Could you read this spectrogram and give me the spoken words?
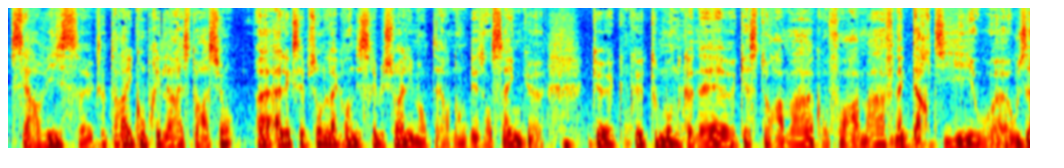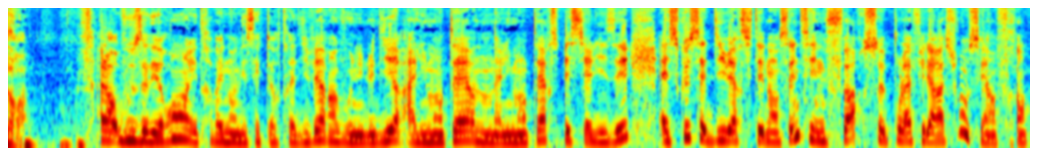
services, etc., y compris de la restauration, à, l'exception de la grande distribution alimentaire, donc des enseignes que que, tout le monde connaît, Castorama, Conforama, Fnac Darty ou, ou Zara. Alors, vos adhérents, ils travaillent dans des secteurs très divers, hein, vous venez de le dire, alimentaire, non alimentaire, spécialisés. Est-ce que cette diversité d'enseignes, c'est une force pour la fédération ou c'est un frein?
